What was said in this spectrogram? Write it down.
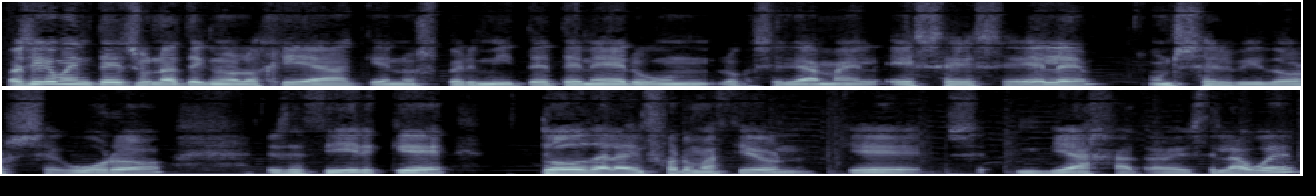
Básicamente es una tecnología que nos permite tener un, lo que se llama el SSL, un servidor seguro, es decir, que toda la información que viaja a través de la web,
